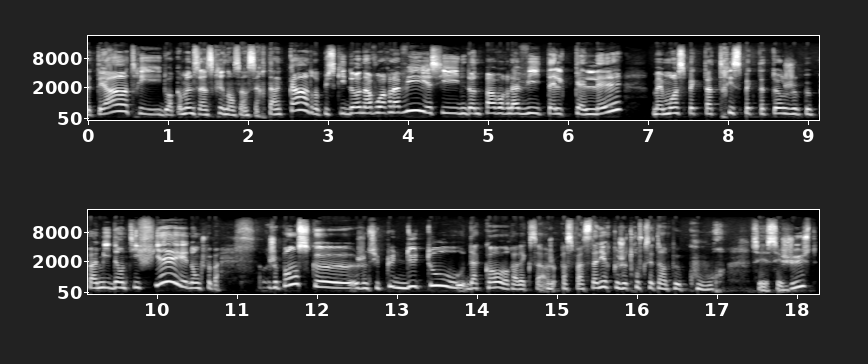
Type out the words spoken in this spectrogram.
le théâtre, il doit quand même s'inscrire dans un certain cadre, puisqu'il donne à voir la vie. Et s'il ne donne pas à voir la vie telle qu'elle est, mais moi, spectatrice, spectateur, je peux pas m'identifier, donc je peux pas. Je pense que je ne suis plus du tout d'accord avec ça. C'est-à-dire que je trouve que c'est un peu court. C'est juste,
